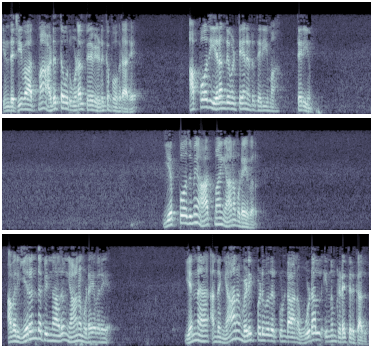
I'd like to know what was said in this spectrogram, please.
இந்த ஜீவாத்மா அடுத்த ஒரு உடல் பிறவி எடுக்க போகிறாரே. அப்போது இறந்து விட்டேன் என்று தெரியுமா? தெரியும். எப்போதுமே ஆத்மா ஞானமுடையவர். அவர் இறந்த பின்னாலும் ஞானமுடையவரே. என்ன? அந்த ஞானம் வெளிப்படுவதற்குண்டான உடல் இன்னும் கிடைத்திருக்காது.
